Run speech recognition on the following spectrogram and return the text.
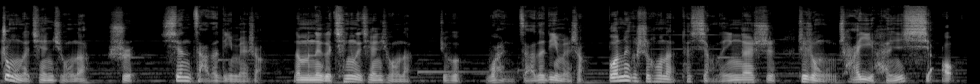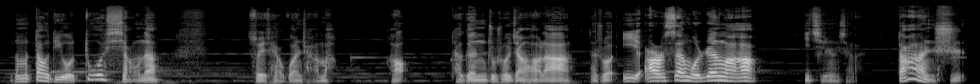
重的铅球呢是先砸在地面上，那么那个轻的铅球呢就会晚砸在地面上。不过那个时候呢，他想的应该是这种差异很小，那么到底有多小呢？所以他要观察嘛。好。他跟助手讲好了啊，他说：“一二三，我扔了啊！”一起扔下来。但是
